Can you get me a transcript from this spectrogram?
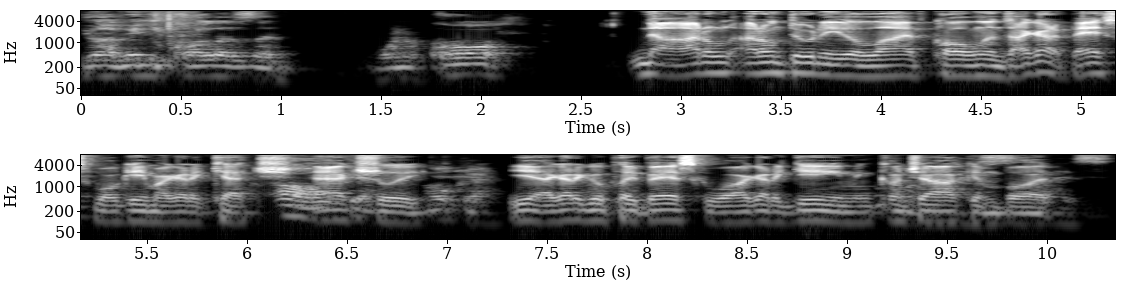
You have any callers that want to call? No, I don't. I don't do any of the live call-ins. I got a basketball game I got to catch. Oh, okay. Actually, Okay. yeah, I got to go play basketball. I got a game in Conshohocken, Oh, nice, but nice.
